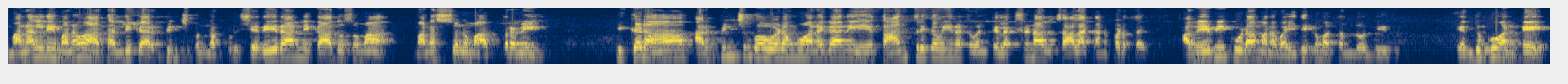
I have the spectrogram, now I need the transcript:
మనల్ని మనం ఆ తల్లికి అర్పించుకున్నప్పుడు శరీరాన్ని కాదు సుమా మనస్సును మాత్రమే. ఇక్కడ అర్పించుకోవడము అనగానే తాంత్రికమైనటువంటి లక్షణాలు చాలా కనపడతాయి. అవేవి కూడా మన వైదిక మతంలో లేవు. ఎందుకు అంటే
